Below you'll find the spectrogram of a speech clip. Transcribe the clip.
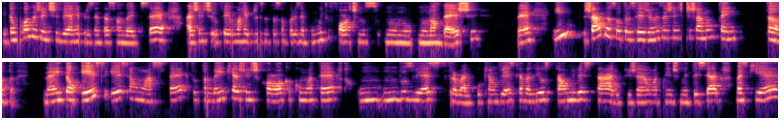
Então, quando a gente vê a representação da EPSE, a gente vê uma representação, por exemplo, muito forte no, no, no Nordeste, né? E já das outras regiões a gente já não tem tanta. Né? Então, esse, esse é um aspecto também que a gente coloca como até um, um dos viés de trabalho, porque é um viés que avalia o hospital universitário, que já é um atendimento terciário, mas que é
